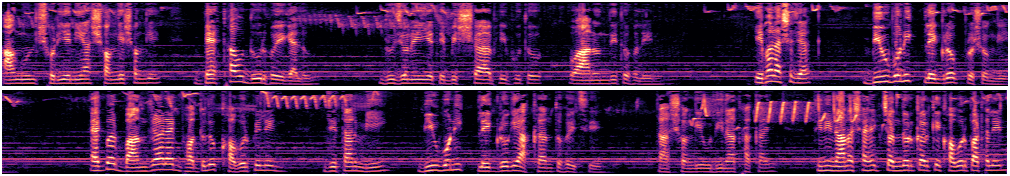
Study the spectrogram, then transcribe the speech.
আঙুল সরিয়ে নেওয়ার সঙ্গে সঙ্গে ব্যথাও দূর হয়ে গেল। দুজনেই এতে বিস্ময়াভিভূত ও আনন্দিত হলেন। এবার আসা যাক বিউবনিক প্লেগ্রোগ প্রসঙ্গে। একবার বান্দ্রার এক ভদ্রলোক খবর পেলেন যে তার মেয়ে বিউবনিক প্লেগ রোগে আক্রান্ত হয়েছে। তার সঙ্গে উদি না থাকায় তিনি নানা সাহেব চন্দরকরকে খবর পাঠালেন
